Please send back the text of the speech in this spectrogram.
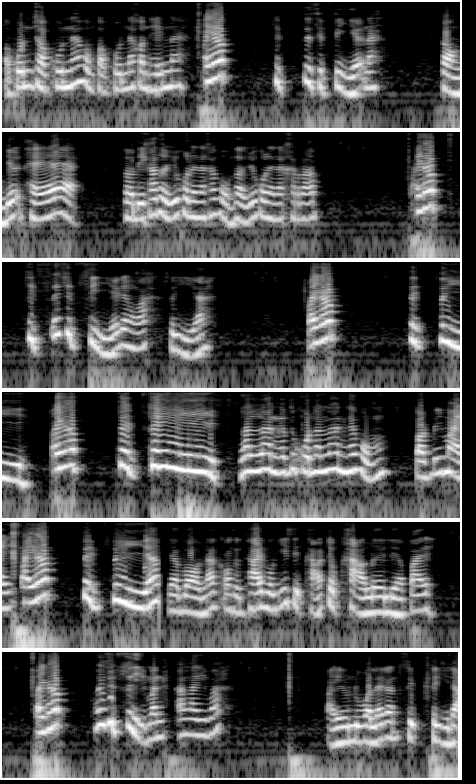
ขอบคุณขอบคุณนะ ผมขอบคุณนะคอนเทนต์นะไปครับสิบสิบสี่เยอะนะกล่องเยอะแท้ สวัสดีครับสวัสดีทุกคนเลยนะครับ ผมสวัสดีทุกคนเลยนะครับ ไปครับสิบได้สิบสี่เยอะจังวะสี่อะไปครับสิบสี่ไปครับ สิบสี่ลั่นลั่นๆครับทุกคนลั่นลั่นๆครับผมก่อนปีใหม่ไปครับสิบสี่ครับอย่าบอกนะกล่องสุดท้ายบวกยี่สิบขาวจบข่าวเลยเหลือไป ไปครับเฮ้ยสิบสี่มันอะไรวะไปรวนแล้วกันสิบสี่ด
